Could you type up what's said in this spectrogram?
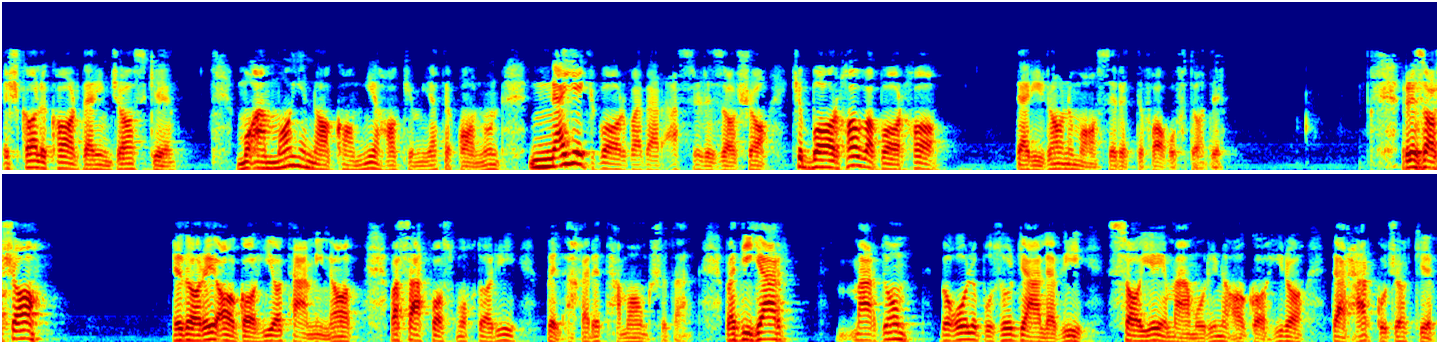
اشکال کار در اینجاست که معمای ناکامی حاکمیت قانون نه یک بار و در عصر رضاشاه که بارها و بارها در ایران معاصر اتفاق افتاده. رضاشاه اداره آگاهی یا تأمینات و سرپاس مختاری بالاخره تمام شدند و دیگر مردم به قول بزرگ علوی سایه معمورین آگاهی را در هر کجا که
